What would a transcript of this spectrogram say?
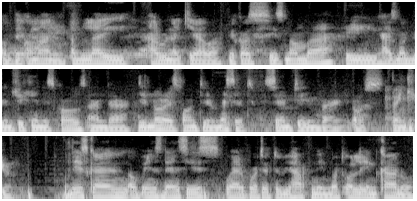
of the command, Abdullahi Haruna Kiyawa, because his number, he has not been taking his calls and uh, did not respond to a message sent to him by us. Thank you. These kind of incidences were reported to be happening not only in Kano,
